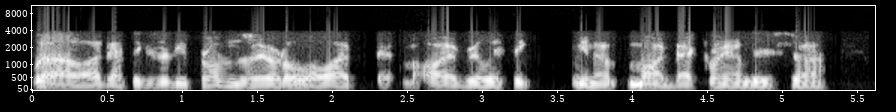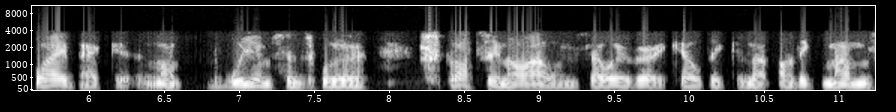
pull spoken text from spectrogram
Well, I don't think there's any problems there at all. I, I really think, you know, my background is uh, way back. My Williamsons were Scots in Ireland, so we're very Celtic, and I think Mum's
